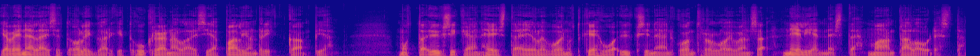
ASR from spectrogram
ja venäläiset oligarkit ukrainalaisia paljon rikkaampia. Mutta yksikään heistä ei ole voinut kehua yksinään kontrolloivansa neljännestä maan taloudesta.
